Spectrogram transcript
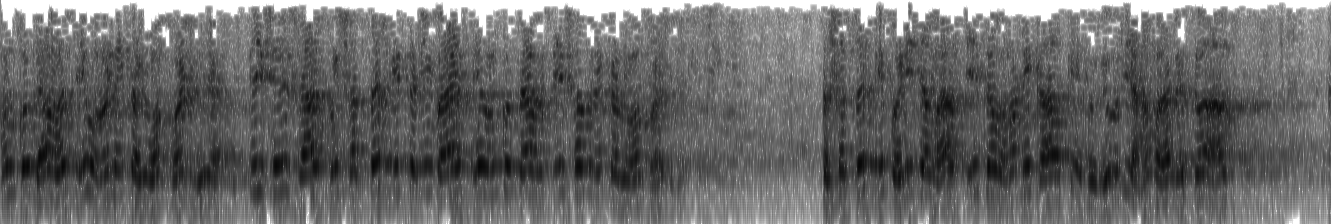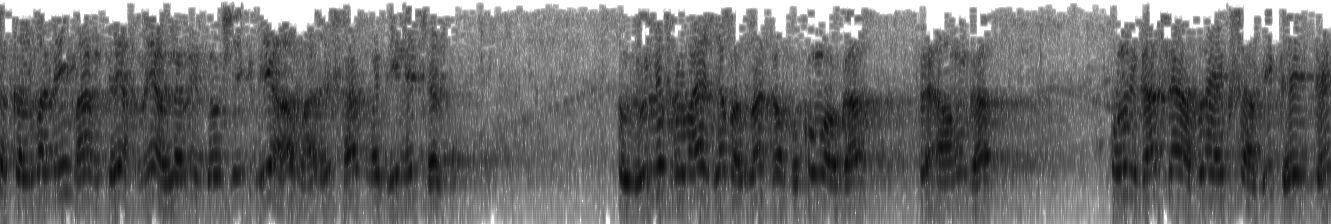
ان کو دعوت دی، انہوں نے کلوا پڑھ لیا۔ تیسرے سال کوئی ستر کے قریب آئے تھے، ان کو دعوت دی، سب نے کلوا پڑھ لیا۔ تو ستر کی بڑی جماعت تھی، تو انہوں نے کہا کہ حضور جی، یہ ہمارے تو آپ کا کلمہ نہیں مانتے ہمیں اللہ نے دو سیکھ دیا ہمارے ساتھ مدینے چل۔ حضور نے فرمایا، جب اللہ کا حکم ہوگا پھر آؤں گا۔ انہوں نے کہا سے اپنا ایک شادی بھیج دیں۔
